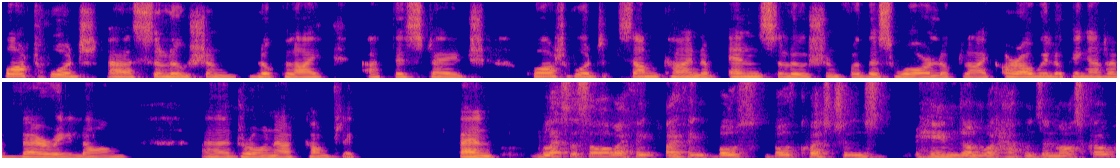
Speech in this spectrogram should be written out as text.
What would a solution look like at this stage? What would some kind of end solution for this war look like? Or are we looking at a very long uh, drawn out conflict. Ben. Bless us all. I think I think both both questions hinge on what happens in Moscow,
